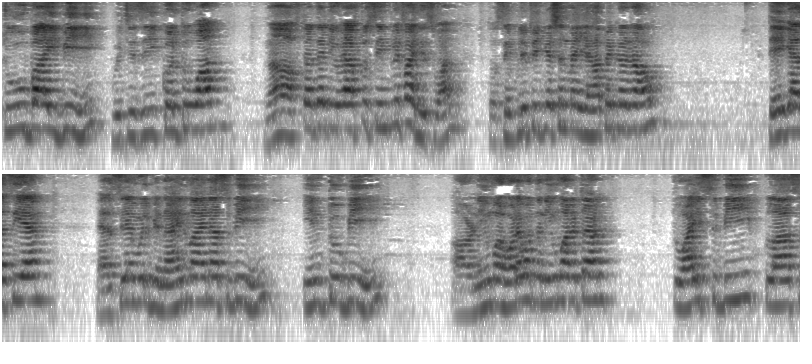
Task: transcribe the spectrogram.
2 by b which is equal to 1 now after that you have to simplify this one तो simplification मैं यहां पे कर रहा हूं take LCM LCM will be 9 minus b into b or numerator whatever the numerator twice b plus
